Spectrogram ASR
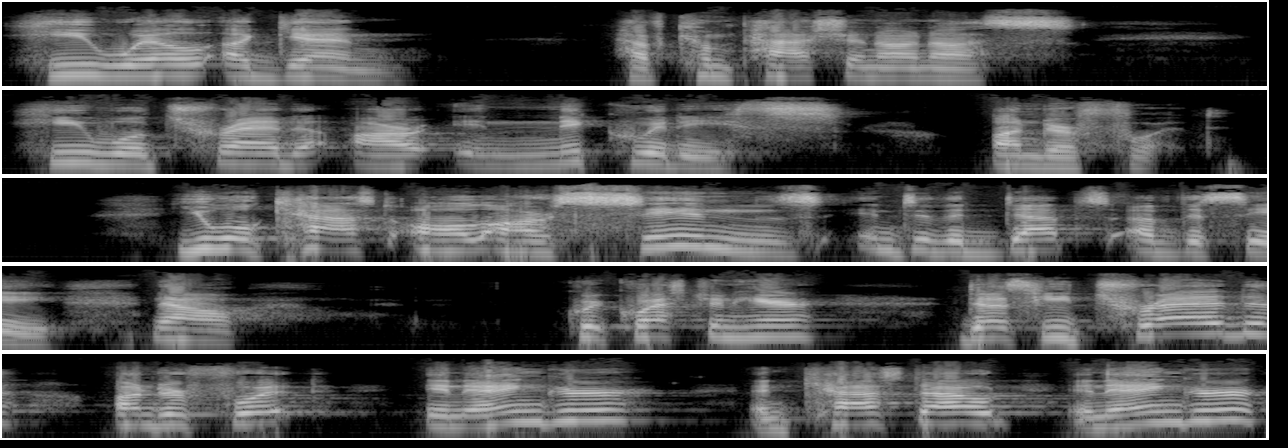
He will again have compassion on us. He will tread our iniquities underfoot. You will cast all our sins into the depths of the sea. Now, quick question here. Does he tread underfoot in anger and cast out in anger,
